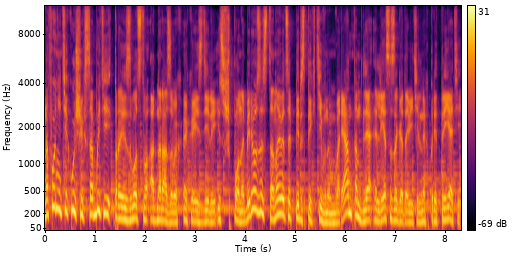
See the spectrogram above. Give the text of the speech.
На фоне текущих событий производство одноразовых экоизделий из шпона березы становится перспективным вариантом для лесозаготовительных предприятий.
